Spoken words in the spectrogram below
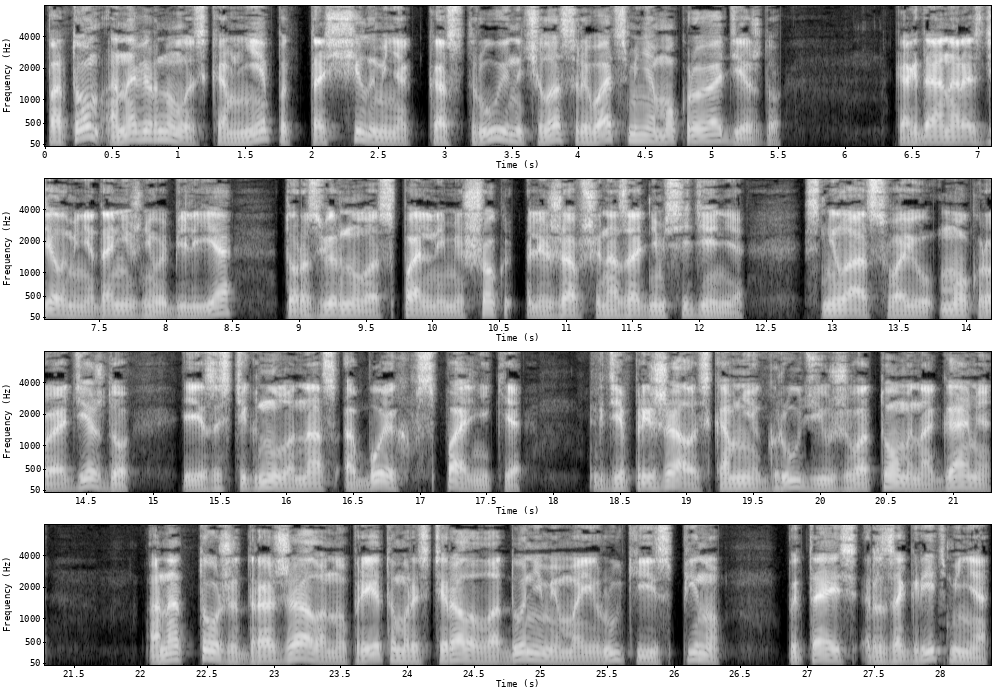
Потом она вернулась ко мне, подтащила меня к костру и начала срывать с меня мокрую одежду – когда она раздела меня до нижнего белья, то развернула спальный мешок, лежавший на заднем сиденье, сняла свою мокрую одежду и застегнула нас обоих в спальнике, где прижалась ко мне грудью, животом и ногами. Она тоже дрожала, но при этом растирала ладонями мои руки и спину, пытаясь разогреть меня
